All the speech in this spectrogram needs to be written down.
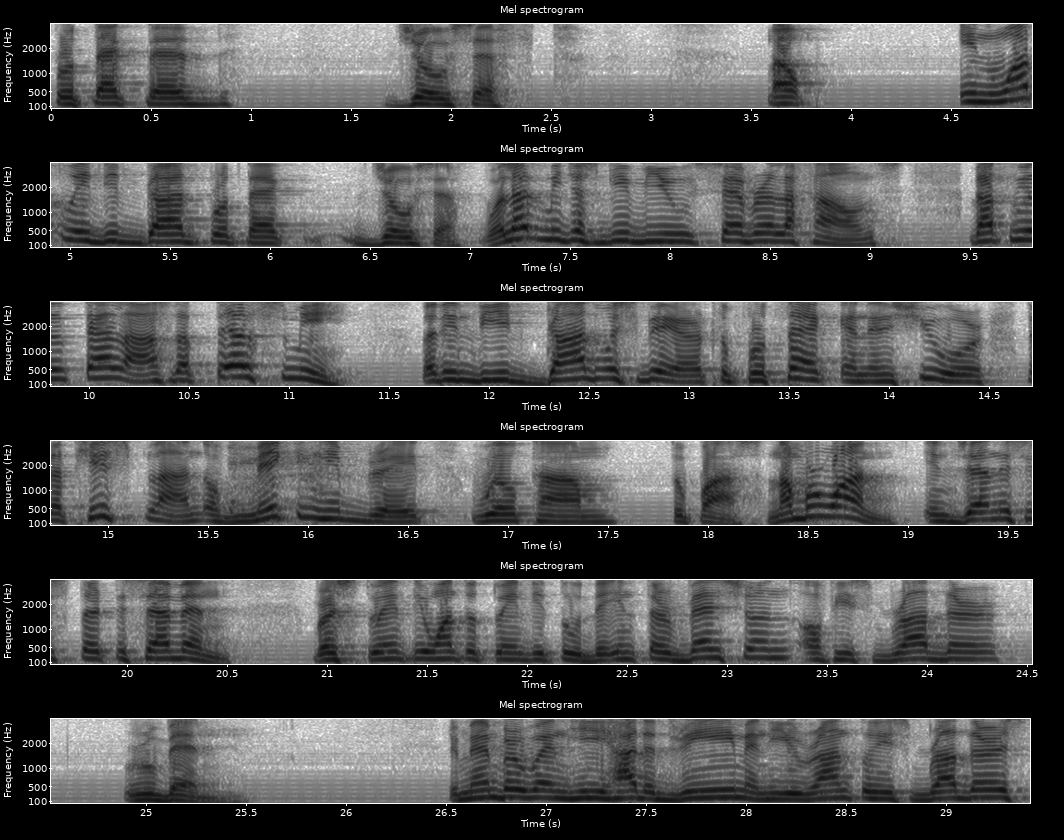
protected Joseph. Now, in what way did God protect Joseph? Well, let me just give you several accounts that will tell us, that tells me that indeed God was there to protect and ensure that his plan of making him great will come to pass. Number one, in Genesis 37, verse 21 to 22, the intervention of his brother Reuben. Remember when he had a dream and he ran to his brothers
